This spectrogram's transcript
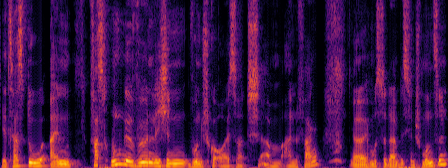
Jetzt hast du einen fast ungewöhnlichen Wunsch geäußert am Anfang. Äh, ich musste da ein bisschen schmunzeln.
